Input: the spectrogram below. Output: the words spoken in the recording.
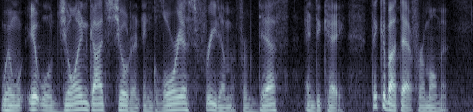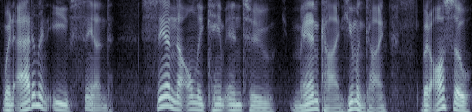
when it will join God's children in glorious freedom from death and decay. Think about that for a moment. When Adam and Eve sinned, sin not only came into mankind, humankind, but also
